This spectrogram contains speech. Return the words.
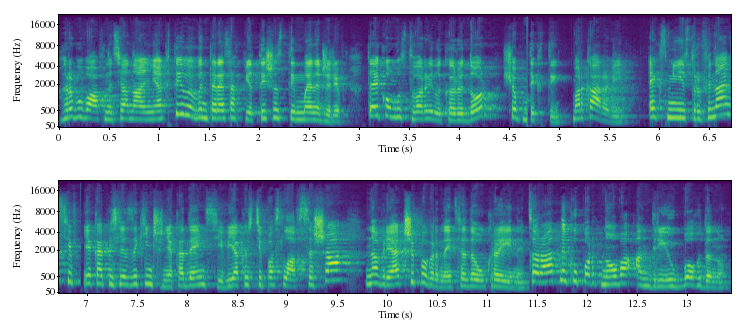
грабував національні активи в інтересах 5-6 менеджерів, та якому створили коридор, щоб втекти. Маркаровій, екс-міністру фінансів, яка після закінчення каденції в якості посла в США навряд чи повернеться до України. Соратнику Портнова Андрію Богдану.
